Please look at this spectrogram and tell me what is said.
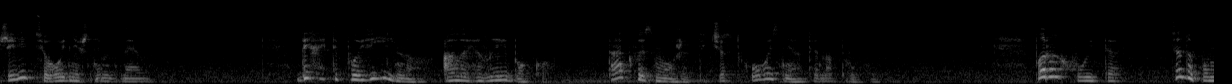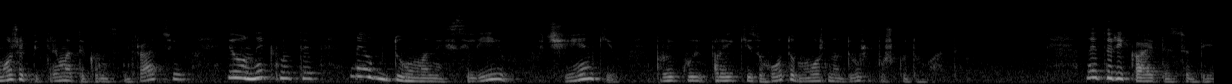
Живіть сьогоднішнім днем. Дихайте повільно, але глибоко. Так ви зможете частково зняти напругу. Порахуйте. Це допоможе підтримати концентрацію і уникнути необдуманих слів, вчинків, про, які згодом можна дуже пошкодувати. Не дорікайте собі,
